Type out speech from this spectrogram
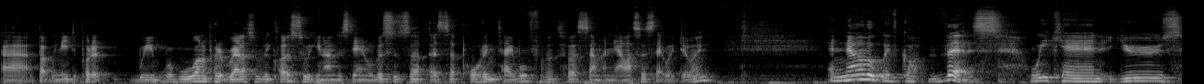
uh, but we need to put it we, we want to put it relatively close so we can understand, well, this is a, a supporting table for, for some analysis that we're doing. And now that we've got this, we can use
